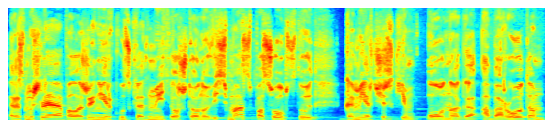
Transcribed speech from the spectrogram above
размышляя о положении Иркутска, отметил, что оно весьма способствует коммерческим оногооборотам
